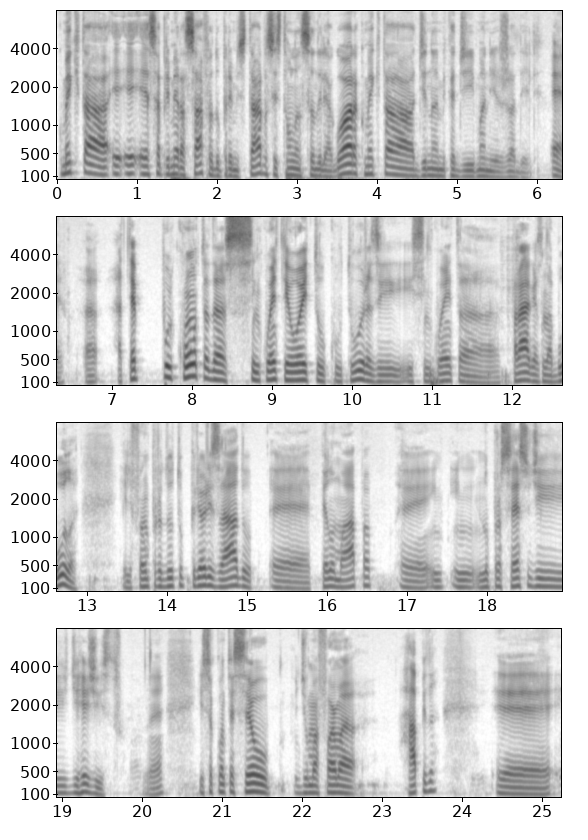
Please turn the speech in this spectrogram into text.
Como é que está essa primeira safra do Prêmio Star? Vocês estão lançando ele agora? Como é que está a dinâmica de manejo já dele? É, até por conta das 58 culturas e, e 50 pragas na bula, ele foi um produto priorizado é, pelo mapa é, em, em, no processo de, de registro. Né? Isso aconteceu de uma forma rápida. É,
